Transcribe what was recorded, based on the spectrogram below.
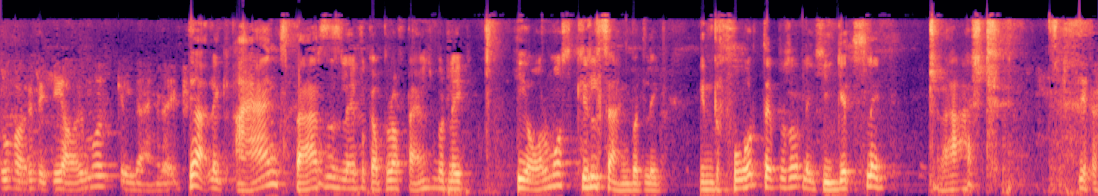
too horrific. He almost killed Aang, right? yeah like Aang spares his life a couple of times but like he almost kills Aang, but like in the fourth episode like he gets like trashed Yeah.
